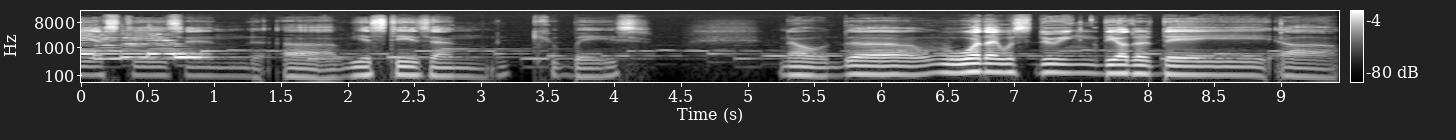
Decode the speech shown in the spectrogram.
VSTs and uh, VSTs and Cubase. No, the what I was doing the other day, uh,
